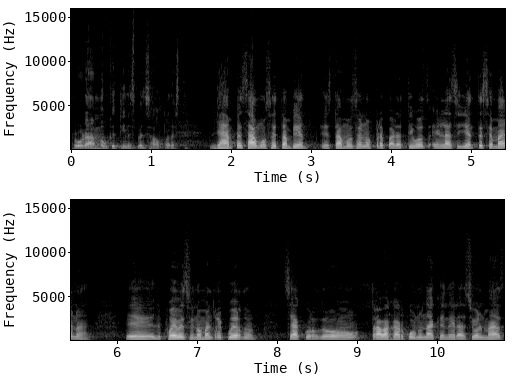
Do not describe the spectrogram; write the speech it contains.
programa o qué tienes pensado para este. Ya empezamos eh, también, estamos en los preparativos en la siguiente semana el jueves, si no mal recuerdo, se acordó trabajar con una generación más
